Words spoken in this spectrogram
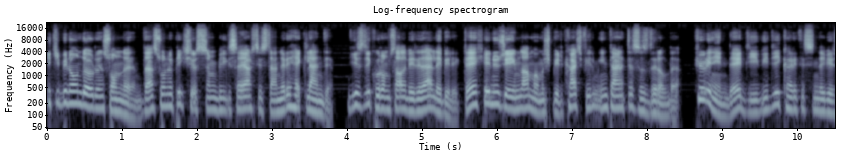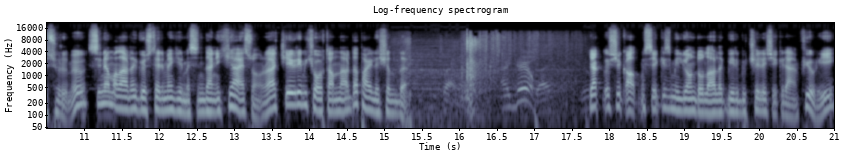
2014'ün sonlarında Sony Pictures'ın bilgisayar sistemleri hacklendi. Gizli kurumsal verilerle birlikte henüz yayımlanmamış birkaç film internete sızdırıldı. Fury'nin de DVD kalitesinde bir sürümü sinemalarda gösterime girmesinden 2 ay sonra çevrim içi ortamlarda paylaşıldı. Yaklaşık 68 milyon dolarlık bir bütçeyle çekilen Fury,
